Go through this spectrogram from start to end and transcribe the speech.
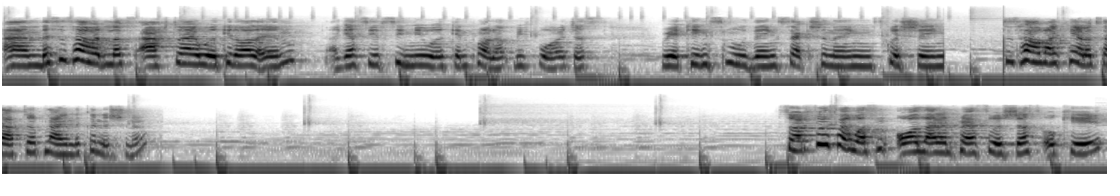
And this is how it looks after I work it all in. I guess you've seen me working product before just raking smoothing sectioning squishing this is how my hair looks after applying the conditioner so at first I wasn't all that impressed it was just okay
